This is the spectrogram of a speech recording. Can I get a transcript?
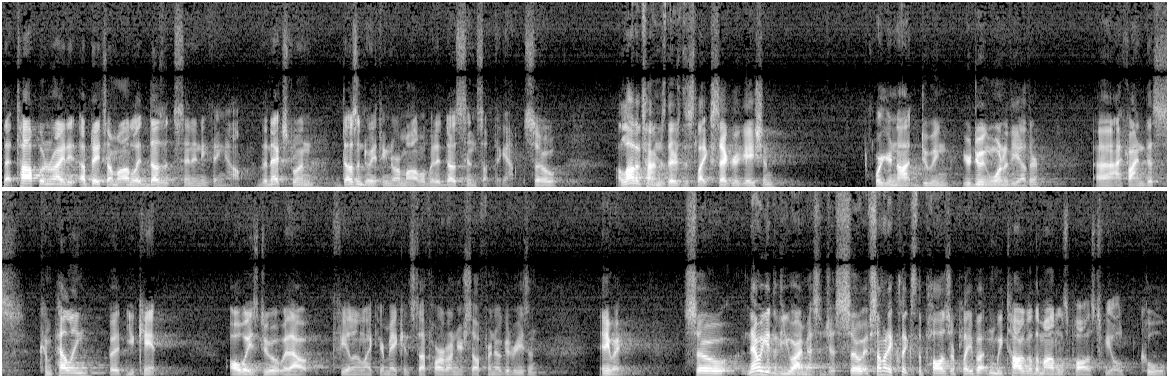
that top one, right, it updates our model. It doesn't send anything out. The next one doesn't do anything to our model, but it does send something out. So a lot of times there's this like segregation where you're not doing, you're doing one or the other. Uh, I find this compelling, but you can't always do it without feeling like you're making stuff hard on yourself for no good reason. Anyway, so now we get to the UI messages. So if somebody clicks the pause or play button, we toggle the model's paused field. Cool,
